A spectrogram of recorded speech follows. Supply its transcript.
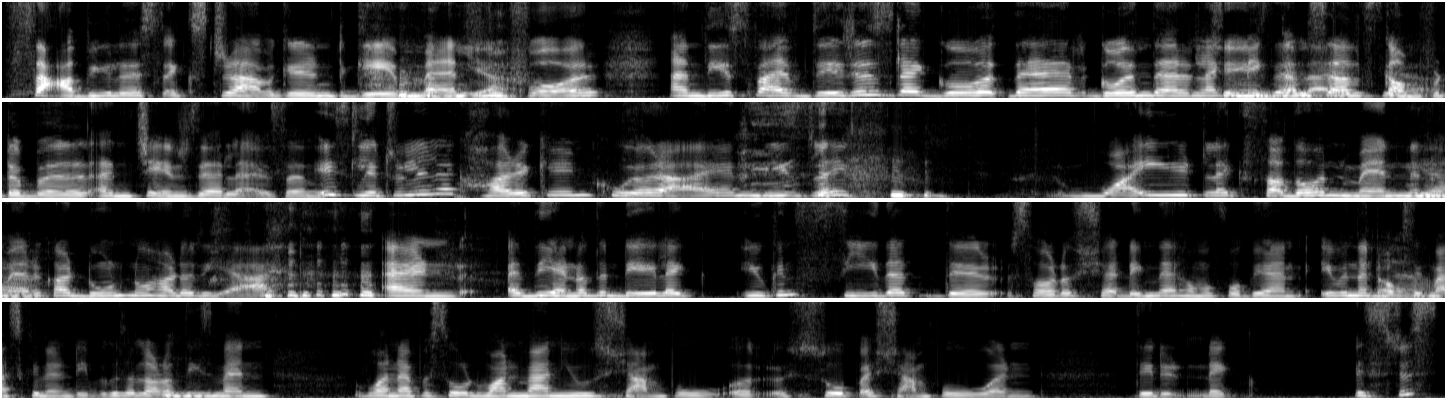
fabulous, extravagant gay men Yeah. before. And these five, they just like go there, go in there and like Change make themselves lives, yeah. comfortable and change their lives. And It's literally like Hurricane Queer Eye, and these like white, like southern men in Yeah. America don't know how to react. and at the end of the day, like you can see that they're sort of shedding their homophobia and even the toxic Yeah. masculinity because a lot of these Mhm. men, one episode, one man used shampoo uh, soap as shampoo, and they didn't like it's just.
